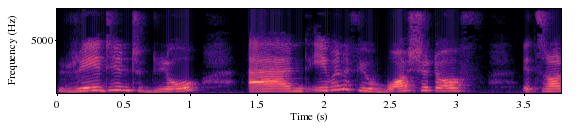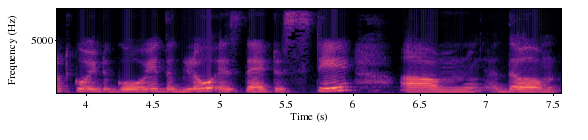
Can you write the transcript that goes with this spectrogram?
radiant glow. And even if you wash it off it's not going to go away. The glow is there to stay. Um, the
